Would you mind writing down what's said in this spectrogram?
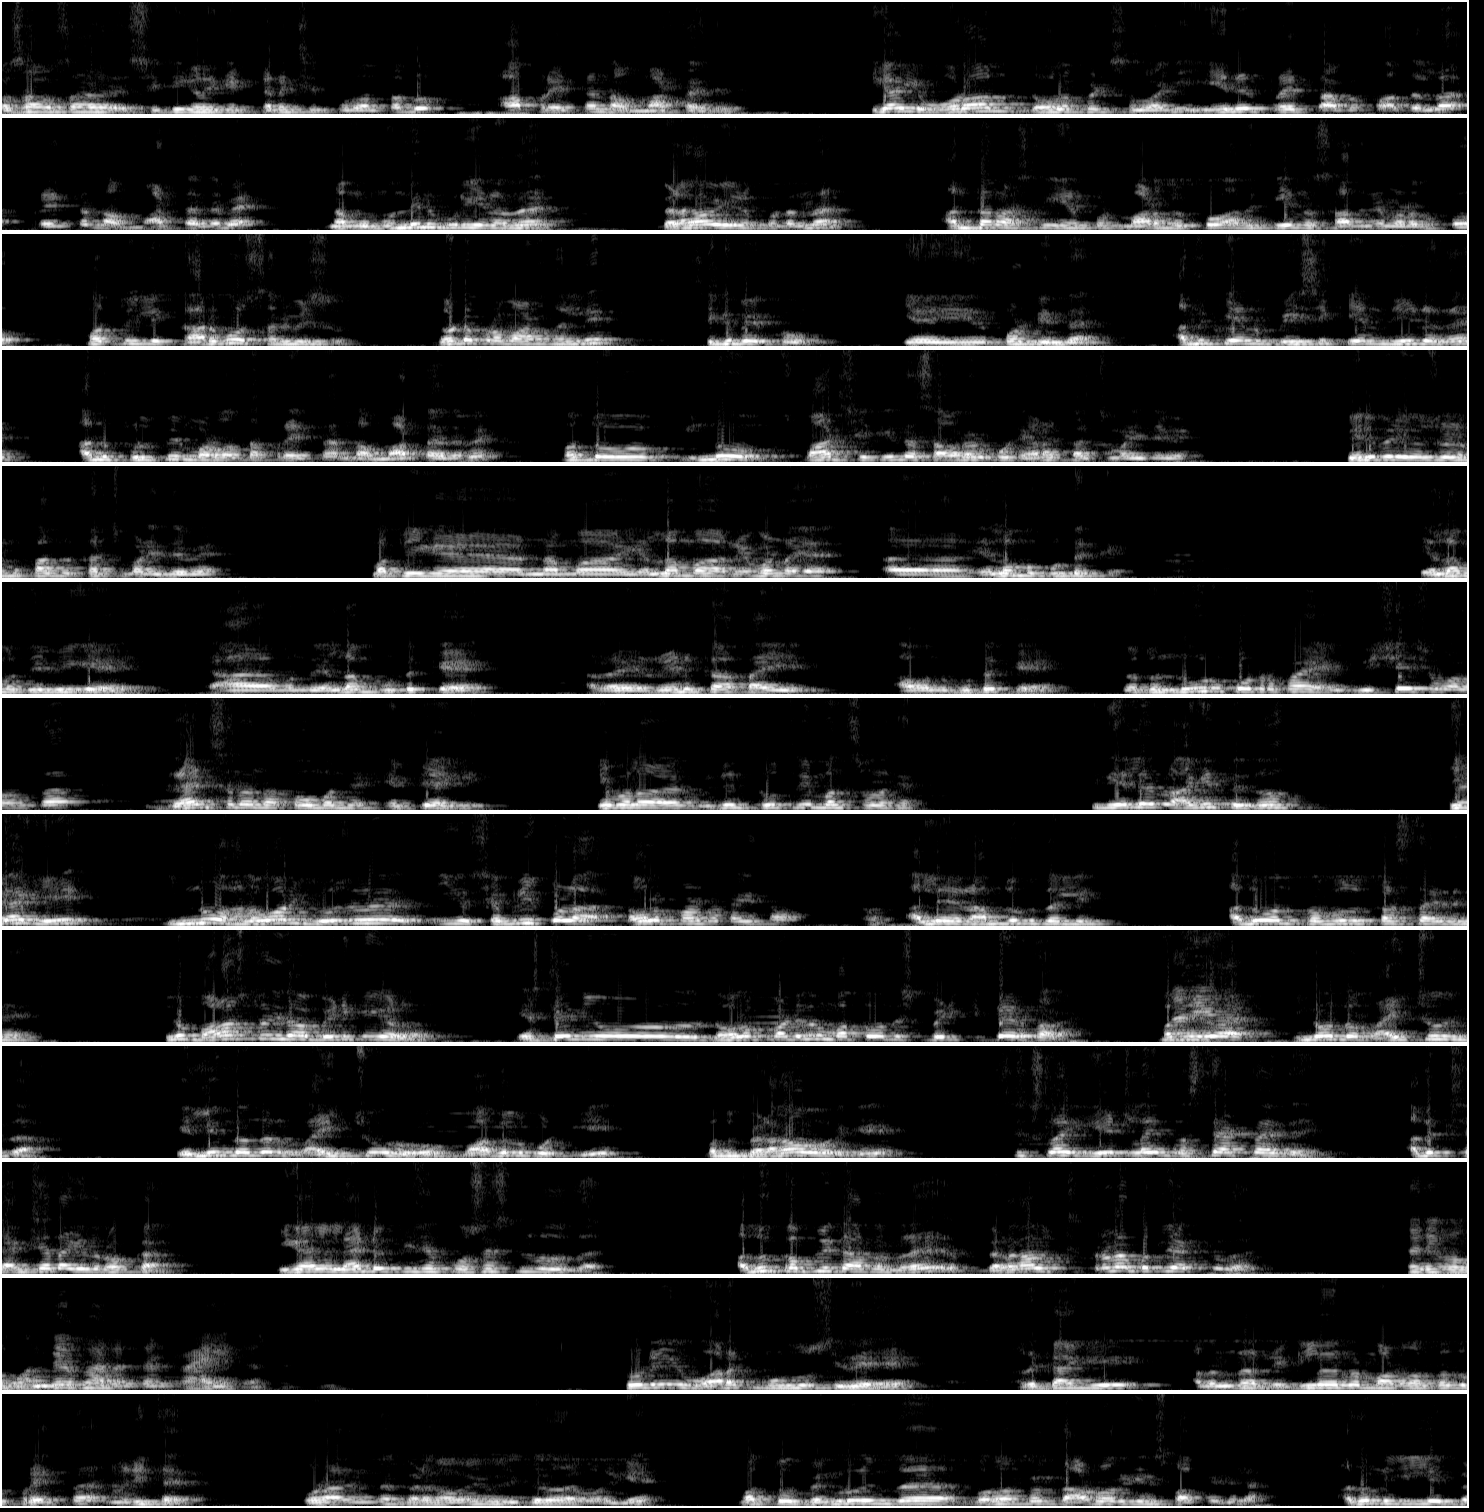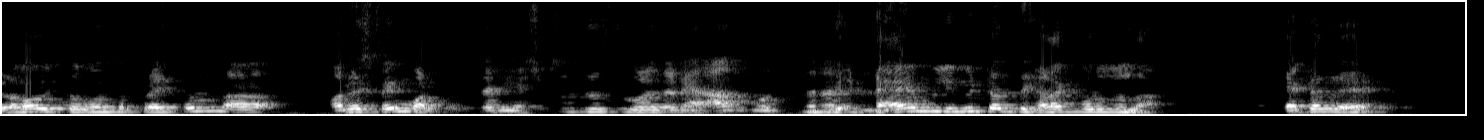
ಹೊಸ ಹೊಸ ಸಿಟಿಗಳಿಗೆ ಕನೆಕ್ಷನ್ ಕೊಡುವಂಥದ್ದು ಆ ಪ್ರಯತ್ನ ನಾವು ಮಾಡ್ತಾ ಇದ್ದೇವೆ. ಹೀಗಾಗಿ ಓವರ್ ಆಲ್ ಡೆವಲಪ್ಮೆಂಟ್ ಸಲುವಾಗಿ ಏನೇನು ಪ್ರಯತ್ನ ಆಗಬೇಕು ಅದೆಲ್ಲ ಪ್ರಯತ್ನ ನಾವು ಮಾಡ್ತಾ ಇದ್ದೇವೆ. ನಮ್ಮ ಮುಂದಿನ ಗುರಿ ಏನದ? ಬೆಳಗಾವಿ ಏರ್ಪೋರ್ಟ್ ಅನ್ನ ಅಂತಾರಾಷ್ಟ್ರೀಯ ಏರ್ಪೋರ್ಟ್ ಮಾಡಬೇಕು ಅದಕ್ಕೆ ಏನು ಸಾಧನೆ ಮಾಡಬೇಕು, ಮತ್ತು ಇಲ್ಲಿ ಕಾರ್ಗೋ ಸರ್ವಿಸ್ ದೊಡ್ಡ ಪ್ರಮಾಣದಲ್ಲಿ ಸಿಗಬೇಕು ಏರ್ಪೋರ್ಟ್ ಇಂದ. ಅದಕ್ಕೇನು ಬೇಸಿಕ್ ಏನು ನೀಡಿದೆ ಅದನ್ನು ಫುಲ್ಫಿಲ್ ಮಾಡುವಂತ ಪ್ರಯತ್ನ ನಾವು ಮಾಡ್ತಾ ಇದ್ದೇವೆ. ಮತ್ತು ಇನ್ನೂ ಸ್ಮಾರ್ಟ್ ಸಿಟಿಯಿಂದ ಸಾವಿರಾರು ಕೋಟಿ ಹಣ ಖರ್ಚು ಮಾಡಿದ್ದೇವೆ. ಬೇರೆ ಬೇರೆ ಯೋಜನೆಗಳ ಮುಖಾಂತರ ಖರ್ಚು ಮಾಡಿದ್ದೇವೆ. ಮತ್ತು ಈಗ ನಮ್ಮ ಯಲ್ಲಮ್ಮ ರೇವಣ್ಣ ಯಲ್ಲಮ್ಮ ಗುಡ್ಡಕ್ಕೆ, ಯಲ್ಲಮ್ಮ ದೇವಿಗೆ ಆ ಒಂದು ಎಲ್ಲಂ ಗುಡ್ಡಕ್ಕೆ ರೇಣುಕಾ ತಾಯಿ ಆ ಒಂದು ಗುಡ್ಡಕ್ಕೆ ಇವತ್ತು ನೂರು ಕೋಟಿ ರೂಪಾಯಿ ವಿಶೇಷವಾದಂತ ಗ್ರಾಂಟ್ಸ್ ಅನ್ನ ನಾವು ತಗೊಂಬಂದೆ ಎಂ ಪಿ ಆಗಿ. ಕೇವಲ ವಿದಿನ್ ಟೂ ತ್ರೀ ಮಂತ್ಸ್ ಒಳಗೆ. ಇದು ಎಲ್ಲಾದ್ರೂ ಆಗಿತ್ತು ಇದು? ಹೀಗಾಗಿ ಇನ್ನೂ ಹಲವಾರು ಯೋಜನೆ ಈಗ ಶಬರಿಕೊಳ ಡೆವಲಪ್ ಮಾಡ್ಬೇಕಾಗಿತ್ತು ನಾವು. ಅಲ್ಲೇ ರಾಮದುರ್ಗದಲ್ಲಿ. ಅದು ಒಂದು ಪ್ರಪೋಸಲ್ ಕಳಿಸ್ತಾ ಇದ್ದೀನಿ. ಇನ್ನು ಬಹಳಷ್ಟು ಇದಾವೆ ಬೇಡಿಕೆಗಳು. ಎಷ್ಟೇ ನೀವು ಡೆವಲಪ್ ಮಾಡಿದ್ರು ಮತ್ತೊಂದಿಷ್ಟು ಬೇಡಿಕೆ ಇದ್ದೇ ಇರ್ತವೆ. ಮತ್ತೆ ಈಗ ಇನ್ನೊಂದು ರಾಯಚೂರಿಂದ ಎಲ್ಲಿಂದ ಅಂದ್ರೆ ರಾಯಚೂರು ಬಾಗಲಕೋಟೆ ಮತ್ತು ಬೆಳಗಾವಿವರೆಗೆ ಸಿಕ್ಸ್ ಲೈನ್ ಏಟ್ ಲೈನ್ ರಸ್ತೆ ಆಗ್ತಾ ಇದೆ. ಅದಕ್ಕೆ ಸ್ಯಾಂಕ್ಷನ್ ಆಗಿದೆ ರೊಕ್ಕ. ಈಗಾಗಲೇ ಲ್ಯಾಂಡ್ ಅಪ್ಲಿಕೇಶನ್ ಪ್ರೊಸೆಸ್ ನಡೆದಿದೆ. ಅದು ಕಂಪ್ಲೀಟ್ ಆತಂದ್ರೆ ಬೆಳಗಾವಿ ಚಿತ್ರಣ ಬದಲಿ ಆಗ್ತದೆ. ಸರ್ ಇವಾಗ ಒಂದೇ ಭಾರತ ಟ್ರಯಲ್ ಅಷ್ಟೇ ನೋಡ್ರಿ ವಾರಕ್ಕೆ ಮೂರು ದಿವಸ ಇದೆ. ಅದಕ್ಕಾಗಿ ಅದನ್ನ ರೆಗ್ಯುಲರ್ ಮಾಡುವಂಥದ್ದು ಪ್ರಯತ್ನ ನಡೀತಾ ಇದೆ. ಕೋಣಾದಿಂದ ಬೆಳಗಾವಿ ಇದರವರೆಗೆ ಮತ್ತು ಬೆಂಗಳೂರಿಂದ ಬರುವಂಥದ್ದು ದಾಡೋರ್ಗೆ ಏನು ಸ್ಟಾಪ್ ಇದೆಯಲ್ಲ ಅದನ್ನು ಇಲ್ಲಿ ಬೆಳಗಾವಿ ತರುವಂತ ಪ್ರಯತ್ನ ನಾ ಆನೆಸ್ಟ್ ಆಗಿ ಮಾಡ್ತಾರೆ. ಸರ್ ಎಷ್ಟು ದಿವಸ ಒಳಗಡೆ ಆಗ್ಬೋದು ಸರ್? ಟೈಮ್ ಲಿಮಿಟ್ ಅಂತ ಹೇಳಕ್ ಬರುದಿಲ್ಲ. ಯಾಕಂದ್ರೆ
